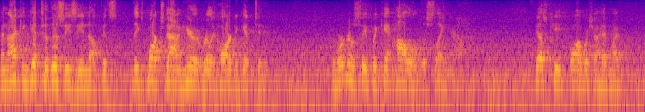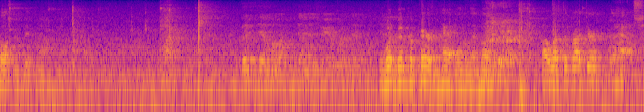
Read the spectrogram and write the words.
And I can get to this easy enough. It's, these marks down in here are really hard to get to. But we're gonna see if we can't hollow this thing now. Yes, Keith, boy, I wish I had my Foster bit now. Good demo, demonstrator. Would have been prepared and had one of them, huh? I left it right there at the house.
